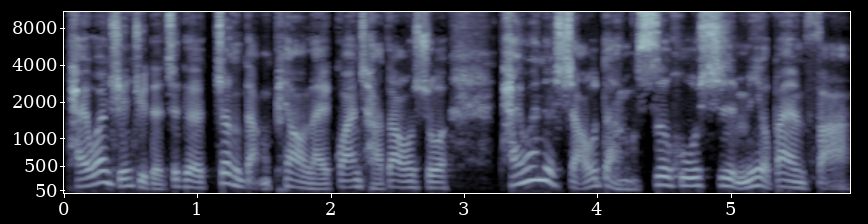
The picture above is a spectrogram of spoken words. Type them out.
台湾选举的这个政党票来观察到，说台湾的小党似乎是没有办法。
